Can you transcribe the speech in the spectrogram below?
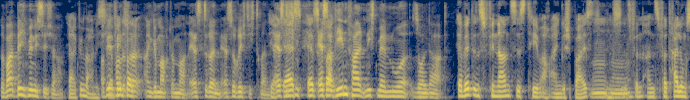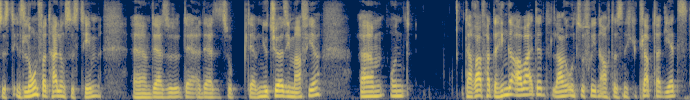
Da war, bin ich mir nicht sicher. Ja, ich bin mir auch nicht Auf sicher. jeden Fall ist er ein gemachter Mann. Er ist drin. Er ist so richtig drin. Ja, er ist, er ist- er ist er ist auf jeden Fall nicht mehr nur Soldat. er wird ins Finanzsystem auch eingespeist, Mhm. ins, ins, Verteilungssystem, ins Lohnverteilungssystem ähm, der, so, der, der, so, der New Jersey Mafia. Ähm, und darauf hat er hingearbeitet, lange unzufrieden auch, dass es nicht geklappt hat. Jetzt,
